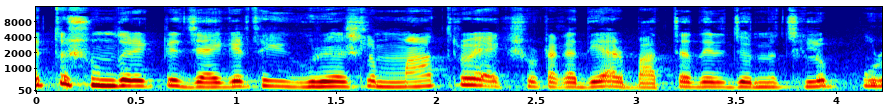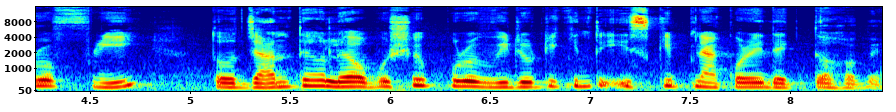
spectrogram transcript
এত সুন্দর একটা জায়গা থেকে ঘুরে আসলাম, মাত্র একশো টাকা দিয়ে, আর বাচ্চাদের জন্য ছিল পুরো ফ্রি তো জানতে হলে অবশ্যই পুরো ভিডিওটি কিন্তু স্কিপ না করে দেখতে হবে।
